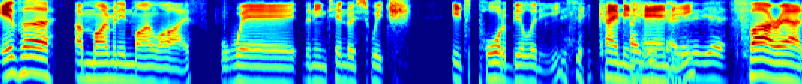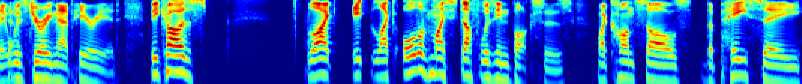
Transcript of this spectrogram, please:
ever a moment in my life where the Nintendo Switch, its portability, came in Came in handy, handy, yeah. far out, it was during that period because, like it, like all of my stuff was in boxes, my consoles, the PC,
